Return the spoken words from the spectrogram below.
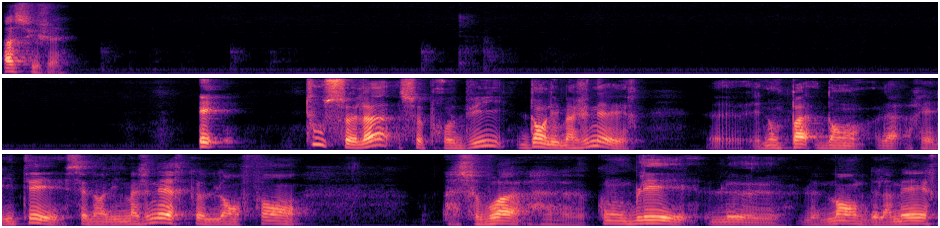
à sujet. Et tout cela se produit dans l'imaginaire, euh, et non pas dans la réalité. C'est dans l'imaginaire que l'enfant se voit euh, combler le, manque de la mère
